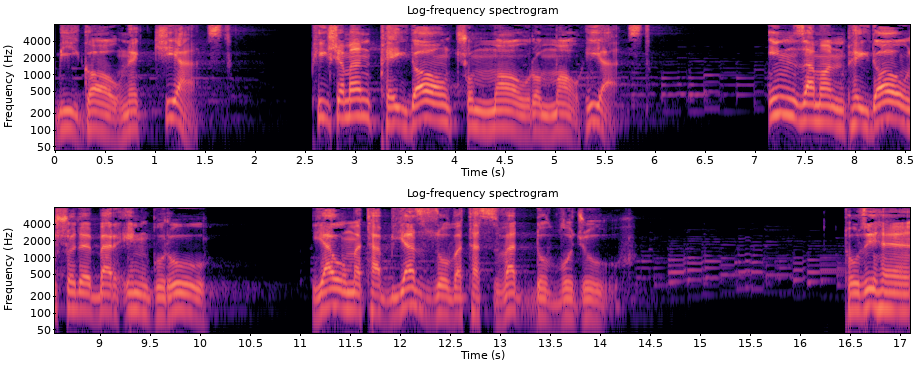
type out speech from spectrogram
بیگانه کی است؟ پیش من پیدا چو مار و ماهی است. این زمان پیدا شده بر این گروه یوم تبیض و تسود وجوه. توضیح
